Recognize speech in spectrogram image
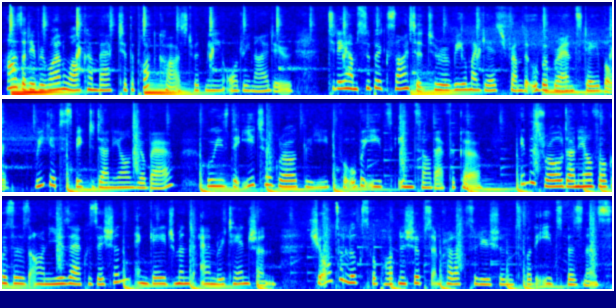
How's it, everyone? Welcome back to the podcast with me, Audrey Naidu. Today, I'm super excited to reveal my guest from the Uber brand stable. We get to speak to Daniele Joubert, who is the Eater Growth Lead for Uber Eats in South Africa. In this role, Danielle focuses on user acquisition, engagement, and retention. She also looks for partnerships and product solutions for the Eats business.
